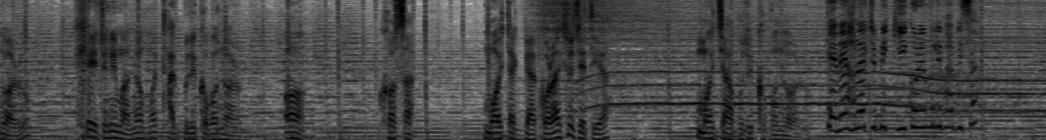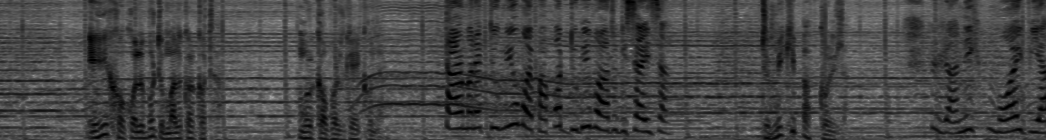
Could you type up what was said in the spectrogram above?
নোৱাৰোঁ সেইজনী মানুহক মই থাক বুলি ক'ব নোৱাৰোঁ। অঁ সঁচা। মই তাইক বেয়া কৰাইছোঁ যেতিয়া মই যা বুলি ক'ব নোৱাৰোঁ। তেনেহ'লে তুমি কি কৰিম বুলি ভাবিছা? এই সকলোবোৰ তোমালোকৰ কথা। মোৰ ক'বলগীয়া একো নাই। তাৰ মানে তুমিও মই পাপত ডুবি মৰাটো বিচাৰিছা। তুমি কি পাপ কৰিলা? ৰাণীক মই বিয়া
